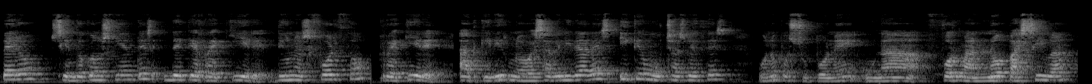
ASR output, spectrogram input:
pero siendo conscientes de que requiere de un esfuerzo, requiere adquirir nuevas habilidades y que muchas veces, bueno, pues supone una forma no pasiva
